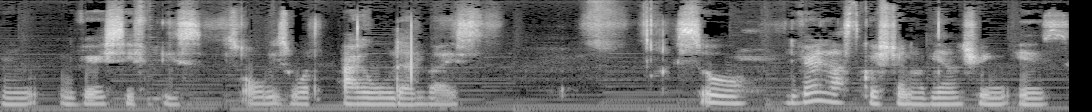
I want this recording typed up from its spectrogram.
in a very safe place is always what I would advise. So, the very last question I'll be answering is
